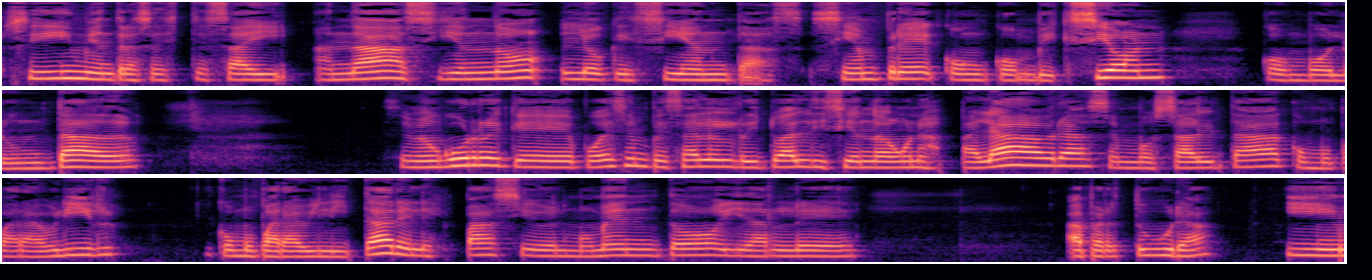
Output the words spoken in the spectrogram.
¿sí? Mientras estés ahí. Anda haciendo lo que sientas, siempre con convicción, con voluntad. Se me ocurre que puedes empezar el ritual diciendo algunas palabras en voz alta como para abrir, como para habilitar el espacio del momento y darle apertura. Y,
